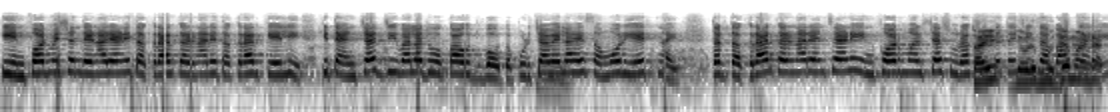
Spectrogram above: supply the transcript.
की इन्फॉर्मेशन देणारे आणि तक्रार करणारे तक्रार केली की त्यांच्याच जीवाला धोका उद्भवतो. पुढच्या वेळेला हे समोर येत नाहीत. तर तक्रार करणाऱ्यांच्या आणि इन्फॉर्मर्सच्या ताई सुरक्षिततेची जबाबदारी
